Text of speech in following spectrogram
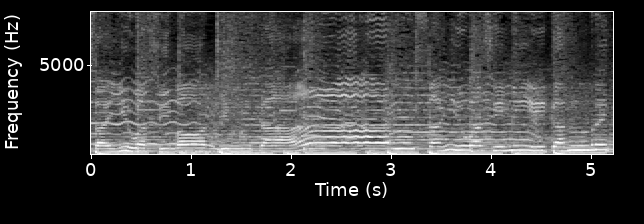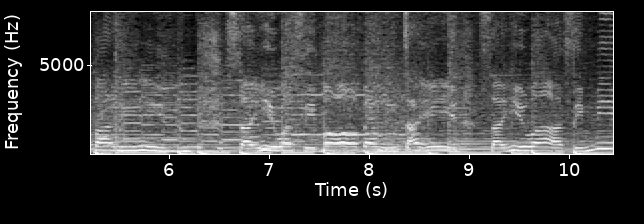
ใส่ว่าสิบอทิมกันใส่ว่าสิมีกันเรื่อยไปใส่ว่าสิบอแบ่งใจใส่ว่าสิมี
